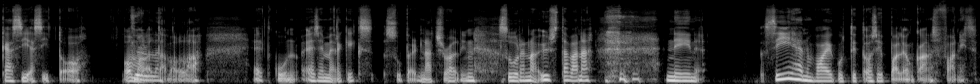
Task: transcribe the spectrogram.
käsiä sitoo omalla Kyllä. tavallaan. Että kun esimerkiksi Supernaturalin suurena ystävänä, niin siihen vaikutti tosi paljon kans fanit.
